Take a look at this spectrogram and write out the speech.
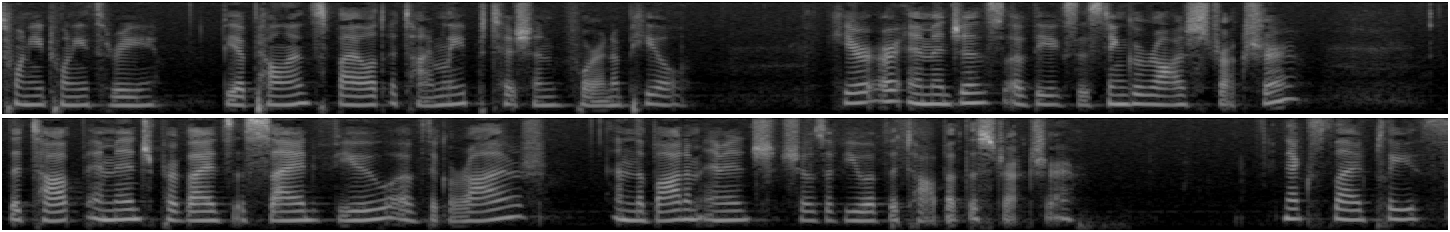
2023, the appellants filed a timely petition for an appeal. Here are images of the existing garage structure. The top image provides a side view of the garage, and the bottom image shows a view of the top of the structure. Next slide, please.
